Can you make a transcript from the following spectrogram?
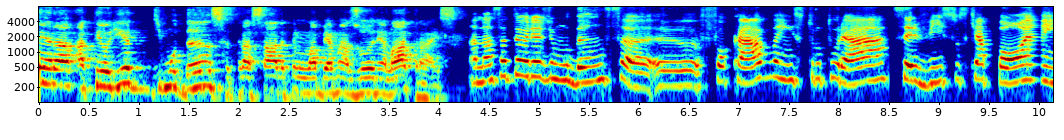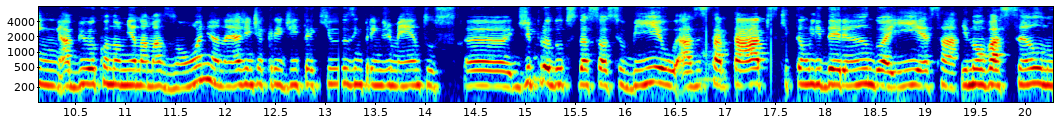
era a teoria de mudança traçada pelo Lab Amazônia lá atrás? A nossa teoria de mudança uh, focava em estruturar serviços que apoiem a bioeconomia na Amazônia. Né? A gente acredita que os empreendimentos uh, de produtos da SócioBio, as startups que estão liderando aí essa inovação no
